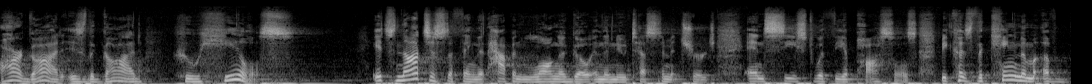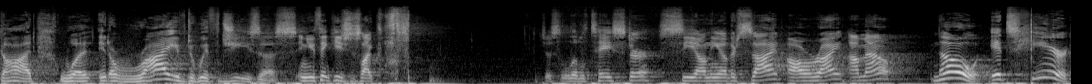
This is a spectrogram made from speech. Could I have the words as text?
Our God is the God who heals. It's not just a thing that happened long ago in the New Testament church and ceased with the apostles because the kingdom of God was it arrived with Jesus. And you think he's just like just a little taster, see you on the other side. All right, I'm out. No, it's here.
